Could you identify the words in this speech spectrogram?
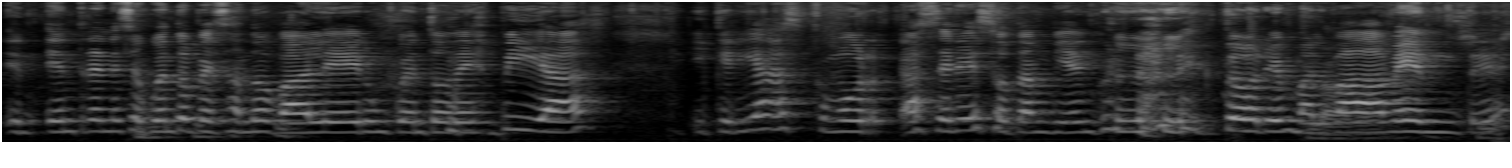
entra en ese cuento pensando va a leer un cuento de espías y querías como hacer eso también con los lectores malvadamente,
